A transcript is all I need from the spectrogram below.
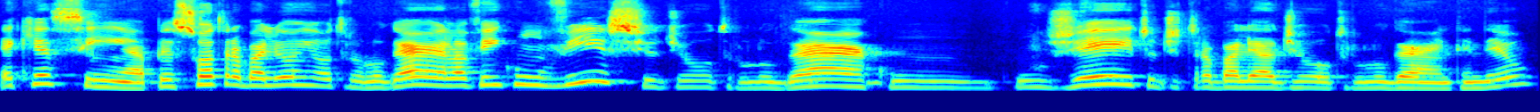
É que assim, a pessoa trabalhou em outro lugar, ela vem com um vício de outro lugar, com, com um jeito de trabalhar de outro lugar, entendeu?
